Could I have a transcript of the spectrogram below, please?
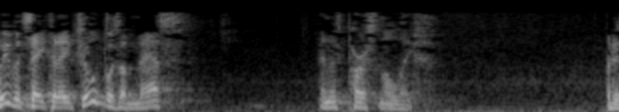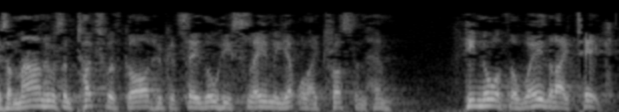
We would say today, Job was a mess in his personal life. But he's a man who was in touch with God who could say, though he slay me, yet will I trust in him. He knoweth the way that I take.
